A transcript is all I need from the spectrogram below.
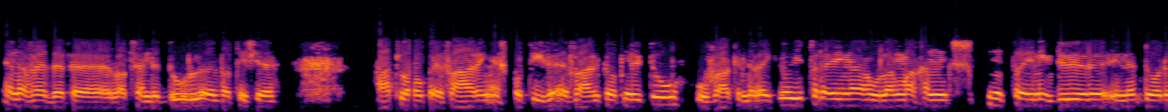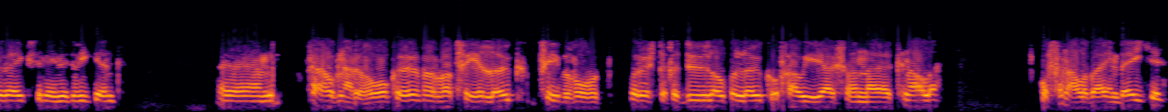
En dan verder, wat zijn de doelen, wat is je hardloopervaring en sportieve ervaring tot nu toe? Hoe vaak in de week wil je trainen? Hoe lang mag een, training duren in het, door de week en in het weekend? Ehm, vraag ook naar de voorkeur. Wat vind je leuk? Vind je bijvoorbeeld rustige duurlopen leuk of hou je juist van uh, knallen? Of van allebei een beetje.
